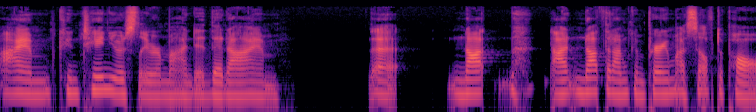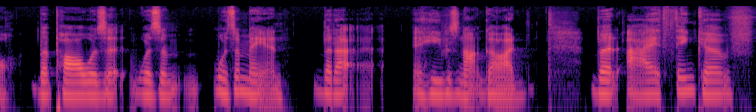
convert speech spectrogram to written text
i am continuously reminded that i am uh, not not that i'm comparing myself to paul but paul was a was a was a man but i he was not god. But i think of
